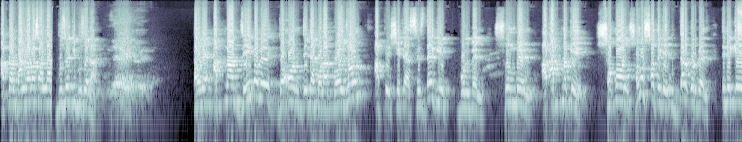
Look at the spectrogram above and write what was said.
আপনার বাংলা ভাষা আল্লাহ বুঝে কি বুঝে না? তাহলে আপনার যেইভাবে যখন যেটা বলার প্রয়োজন, আপনি সেটা সেজদায় গিয়ে বলবেন, শুনবেন, আর আপনাকে সকল সমস্যা থেকে উদ্ধার করবেন। তিনি কে?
